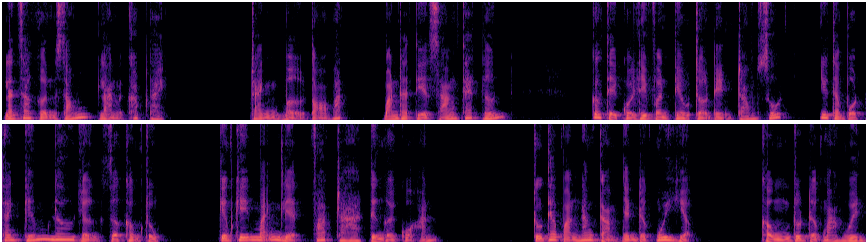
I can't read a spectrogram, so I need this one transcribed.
làn ra gợn sóng làn khắp tay. trành mở to mắt, bắn ra tia sáng thét lớn. Cơ thể của Lý Vân Tiêu trở nên trong suốt, như là một thanh kiếm lơ lửng giữa không trung. Kiếm khí mãnh liệt phát ra từ người của hắn. Trụ theo bản năng cảm nhận được nguy hiểm, không rút được ma nguyên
